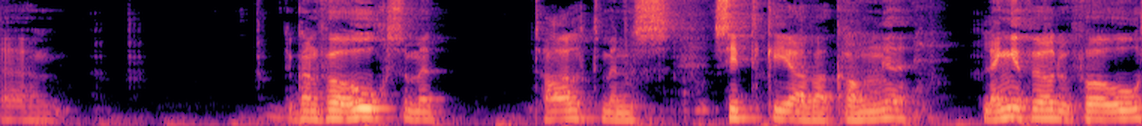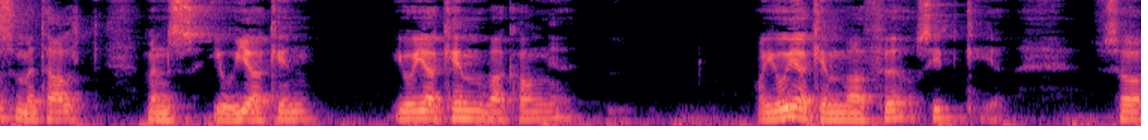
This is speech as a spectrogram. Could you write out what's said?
Um, du kan få ord som er talt mens Sitkia var konge, lenge før du får ord som er talt mens Jojakim, Jojakim var konge. Og Jojakim var før Sitkia. Så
